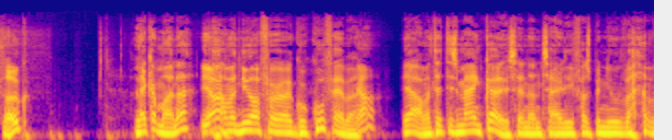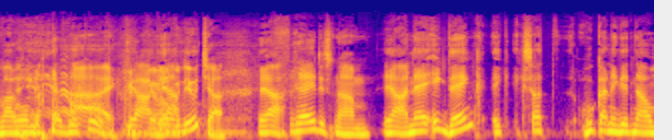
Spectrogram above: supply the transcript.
Leuk. Lekker mannen. Dan Ja. gaan we het nu over Gourcouf hebben. Ja. Ja, want het is mijn keus. En dan zijn jullie vast benieuwd waar- waarom nou Ja, ik ben Ja, wel ja. benieuwd, ja. Ja. Vredesnaam. ja, nee, ik denk... Ik, ik zat, hoe kan ik dit nou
